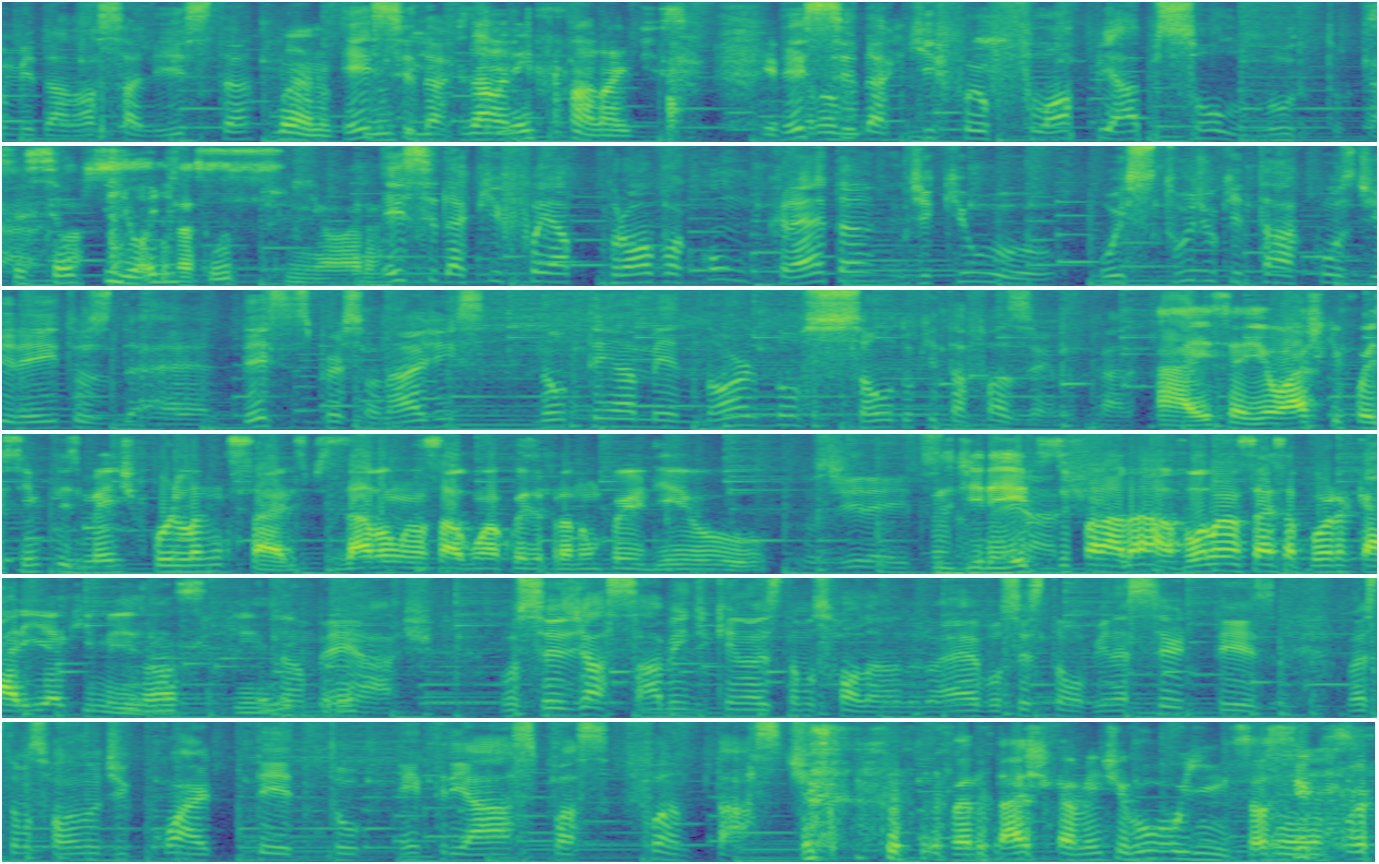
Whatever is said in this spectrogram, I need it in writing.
filme da nossa lista. Mano, Esse não daqui- precisava nem falar disso. Esse daqui foi o flop absoluto, cara. Esse é o pior de tudo. senhora. Esse daqui foi a prova concreta de que o, o estúdio que tá com os direitos é, desses personagens não tem a menor noção do que tá fazendo, cara. Ah, esse aí eu acho que foi simplesmente por lançar. Eles precisavam lançar alguma coisa pra não perder o- Os direitos. os direitos e falaram, ah, vou lançar essa porcaria aqui mesmo. Nossa, E- Também acho. Vocês já sabem de quem nós estamos falando, não é? Vocês estão ouvindo, é certeza. Nós estamos falando de quarteto, entre aspas, fantástico. Fantasticamente ruim, só se É. for.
